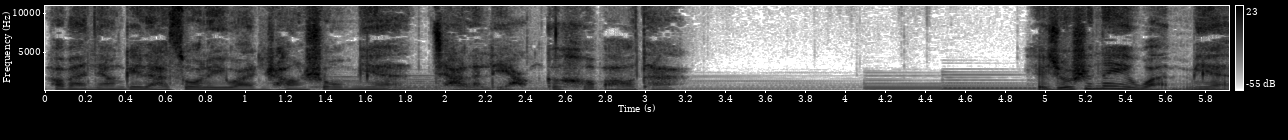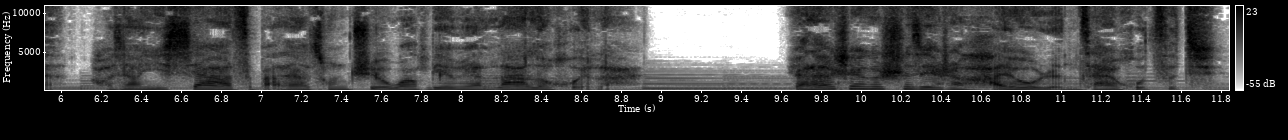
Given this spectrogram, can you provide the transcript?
老板娘给他做了一碗长寿面，加了两个荷包蛋。也就是那一碗面，好像一下子把他从绝望边缘拉了回来。原来这个世界上还有人在乎自己，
